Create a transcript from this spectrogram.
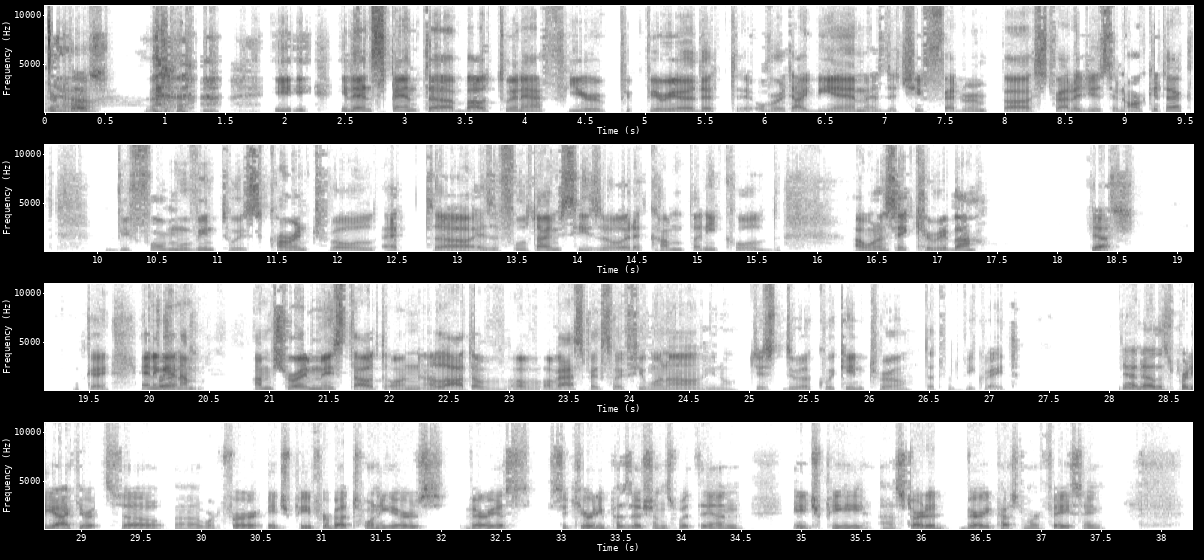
uh, he, he then spent uh, about two and a half year period at over at IBM as the chief FedRAMP uh, strategist and architect before moving to his current role at uh, as a full-time CISO at a company called I want to say Kyriba. Yes. Okay. And Correct. again, I'm I'm sure I missed out on a lot of, of, of aspects. So if you want to, you know, just do a quick intro, that would be great. Yeah, no, that's pretty accurate. So uh, worked for HP for about 20 years, various security positions within HP. Uh, started very customer facing,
